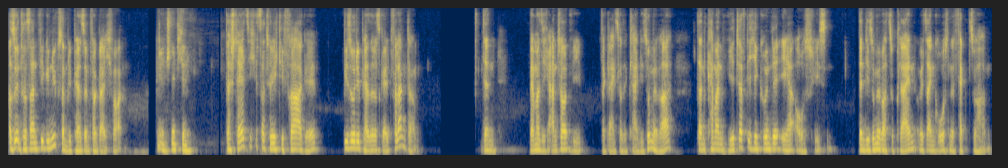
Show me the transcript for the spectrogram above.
Also interessant, wie genügsam die Perser im Vergleich waren. Ein Schnäppchen. Da stellt sich jetzt natürlich die Frage, wieso die Perser das Geld verlangt haben. Denn wenn man sich anschaut, wie vergleichsweise klein die Summe war, dann kann man wirtschaftliche Gründe eher ausschließen. Denn die Summe war zu klein, um jetzt einen großen Effekt zu haben.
